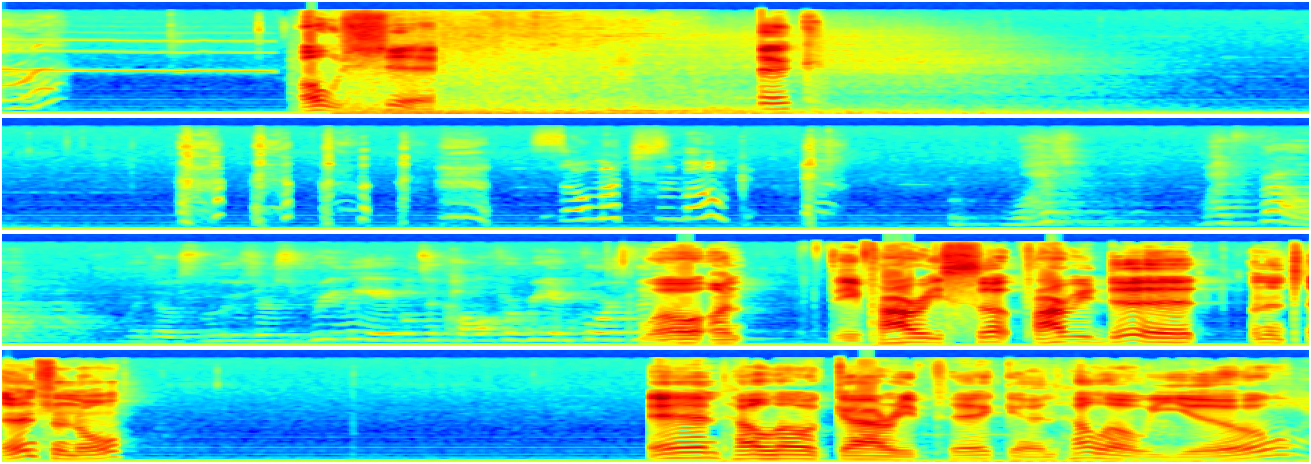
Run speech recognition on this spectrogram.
Huh? Oh shit. Sick. So much smoke. What? What fell? Were those losers really able to call for reinforcements? Well, un- they probably su- probably did unintentional. And hello, Gary Pick, and hello, you. Man,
